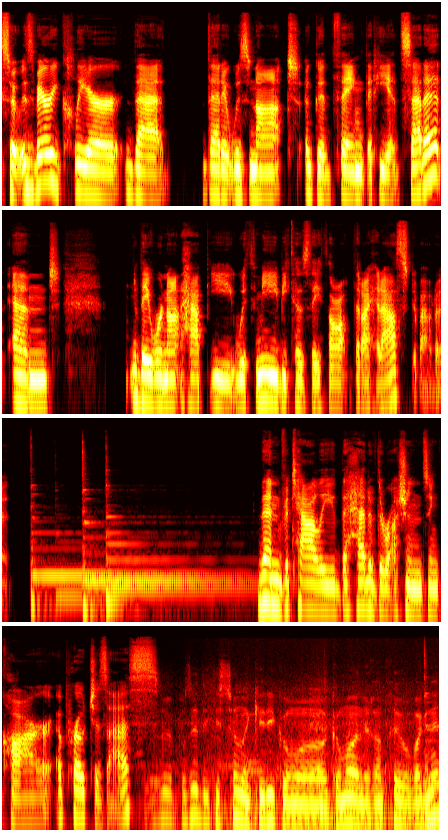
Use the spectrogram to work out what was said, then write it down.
So it was very clear that that it was not a good thing that he had said it. And they were not happy with me because they thought that I had asked about it. Then Vitaly, the head of the Russians in CAR, approaches us. Vous avez posé des questions à Kiri comment, comment elle est rentrée Wagner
